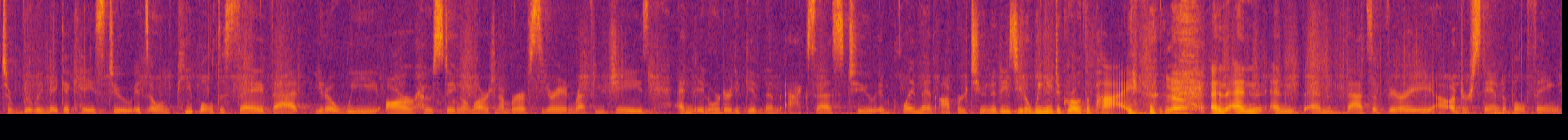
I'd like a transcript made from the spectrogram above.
to really make a case to its own people to say that you know we are hosting a large number of Syrian refugees and in order to give them access to employment opportunities you know we need to grow the pie Yeah. and, and and and that's a very uh, understandable thing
